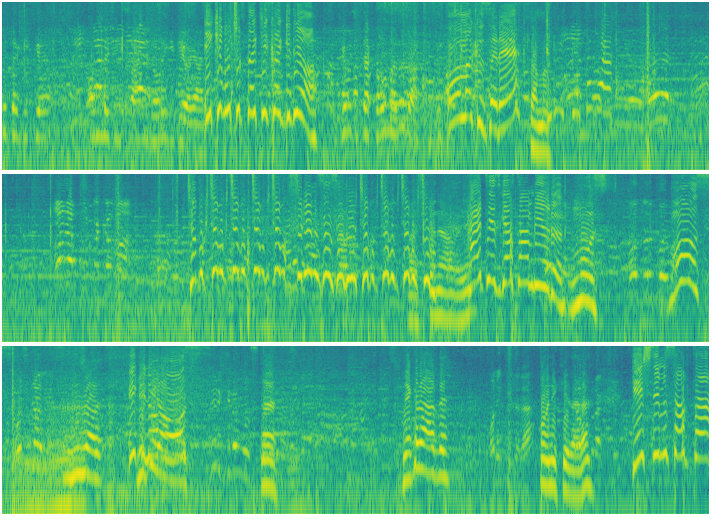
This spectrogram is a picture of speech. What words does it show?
Bir dakika 15 saniye doğru gidiyor yani. İki buçuk dakika gidiyor. 2,5 dakika olmadı da. Olmak üzere. Tamam. Çabuk çabuk çabuk çabuk çabuk süremiz azalıyor. Çabuk çabuk çabuk Başka çabuk. ne alayım? Her tezgahtan bir ürün. Muz. Muz. Muz al. Bir kilo muz. Evet. Ne kadardı? 12 lira. 12 lira. Geçtiğimiz hafta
